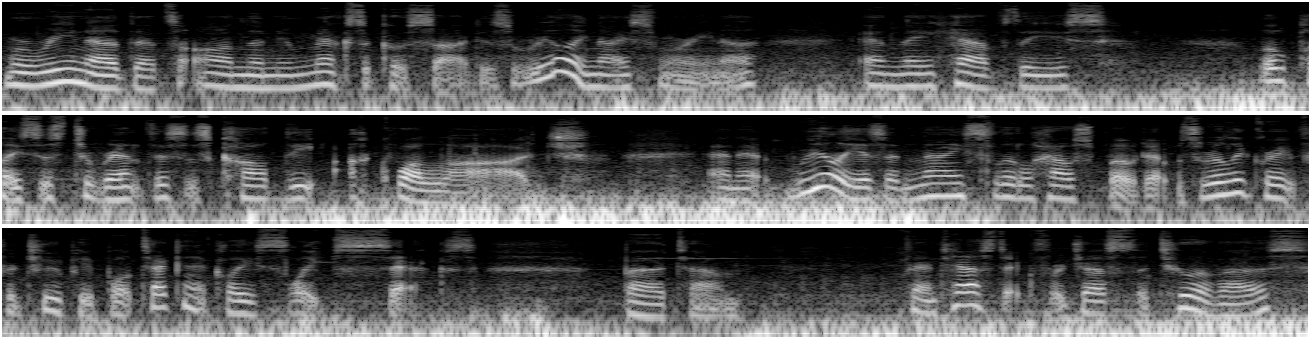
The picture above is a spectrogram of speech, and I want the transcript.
Marina that's on the New Mexico side is a really nice marina, and they have these little places to rent. This is called the Aqua Lodge, and it really is a nice little houseboat. It was really great for two people. It technically sleeps six, but um, fantastic for just the two of us.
